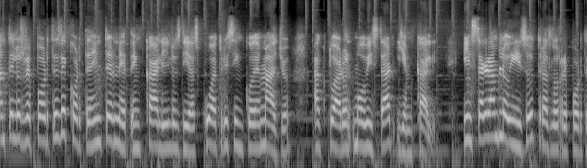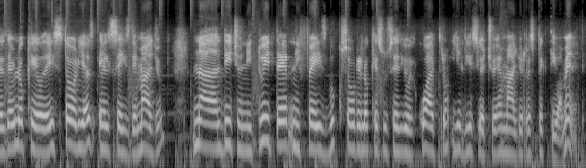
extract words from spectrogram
Ante los reportes de corte de Internet en Cali los días 4 y 5 de mayo, actuaron Movistar y Mcali. Instagram lo hizo tras los reportes de bloqueo de historias el 6 de mayo. Nada han dicho ni Twitter ni Facebook sobre lo que sucedió el 4 y el 18 de mayo respectivamente.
